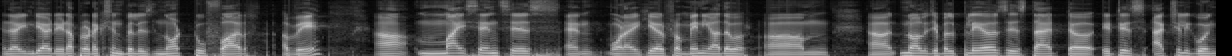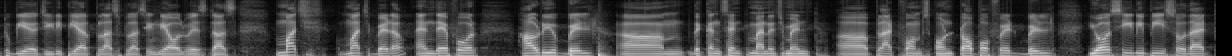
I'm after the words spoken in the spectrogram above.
the India Data Protection Bill is not too far away. Uh, my sense is, and what I hear from many other um, uh, knowledgeable players is that uh, it is actually going to be a GDPR plus plus. India always does much, much better. And therefore, how do you build um, the consent management uh, platforms on top of it, build your CDP so that,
